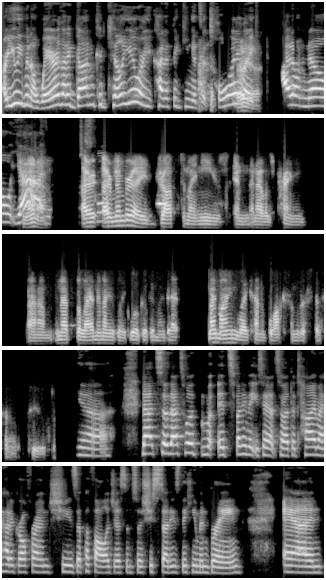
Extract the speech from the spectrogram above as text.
are you even aware that a gun could kill you? Or are you kind of thinking it's a toy? Oh, like yeah. i don't know. Yeah I, I remember i dropped to my knees and, and i was praying um, and that's the last and i was like woke up in my bed. My mind like kind of blocks some of this stuff out too yeah. That's so that's what it's funny that you say that. So at the time I had a girlfriend, she's a pathologist and so she studies the human brain and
